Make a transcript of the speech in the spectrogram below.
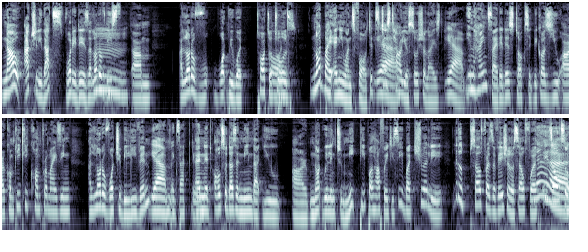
Now, actually, that's what it is. A lot of these, Mm. um, a lot of w- what we were taught or told, not by anyone's fault. It's just how you're socialized. Yeah. In hindsight, it is toxic because you are completely compromising a lot of what you believe in. Yeah, exactly. And it also doesn't mean that you are not willing to meet people halfway to see, but surely little self preservation or self worth is also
